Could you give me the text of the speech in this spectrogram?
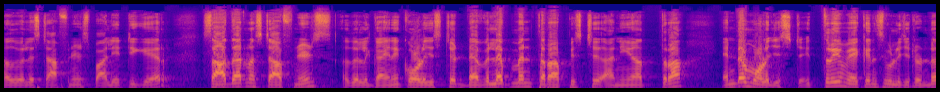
അതുപോലെ സ്റ്റാഫ് നേഴ്സ് പാലിയേറ്റീവ് കെയർ സാധാരണ സ്റ്റാഫ് നേഴ്സ് അതുപോലെ ഗൈനക്കോളജിസ്റ്റ് ഡെവലപ്മെന്റ് തെറാപ്പിസ്റ്റ് അനിയാത്ര എൻഡോമോളജിസ്റ്റ് ഇത്രയും വേക്കൻസി വിളിച്ചിട്ടുണ്ട്.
